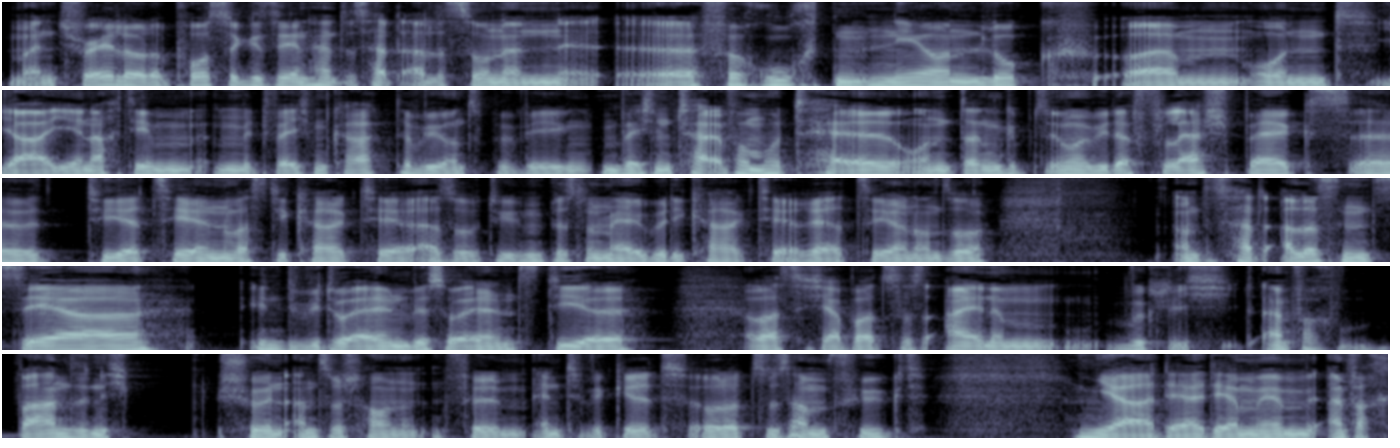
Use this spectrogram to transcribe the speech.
mein Trailer oder Poster gesehen hat, es hat alles so einen äh, verruchten Neon-Look ähm, und ja, je nachdem, mit welchem Charakter wir uns bewegen, in welchem Teil vom Hotel und dann gibt es immer wieder Flashbacks, äh, die erzählen, was die Charaktere, also die ein bisschen mehr über die Charaktere erzählen und so. Und es hat alles einen sehr individuellen visuellen Stil, was sich aber zu einem wirklich einfach wahnsinnig schön anzuschauenden Film entwickelt oder zusammenfügt ja, der, der mir einfach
